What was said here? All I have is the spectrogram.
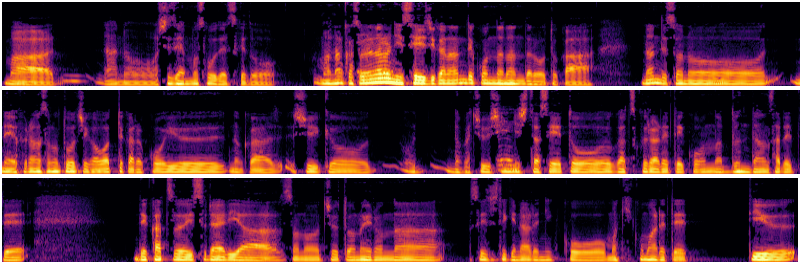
まあ、あの自然もそうですけど、まあ、なんかそれなのに政治がなんでこんななんだろうとか、なんでその、ね、フランスの統治が終わってからこういうなんか宗教をなんか中心にした政党が作られて、こんな分断されて、でかつイスラエルやその中東のいろんな政治的なあれにこう巻き込まれてっていう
